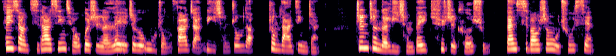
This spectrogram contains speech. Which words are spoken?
飞向其他星球会是人类这个物种发展历程中的重大进展。真正的里程碑屈指可数：单细胞生物出现，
